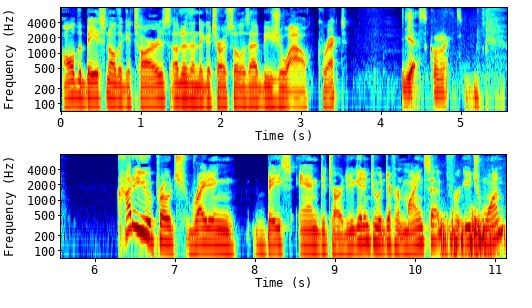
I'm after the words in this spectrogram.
all the bass and all the guitars, other than the guitar solos. That would be Joao, correct? Yes, correct. How do you approach writing bass and guitar? Do you get into a different mindset for each one?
